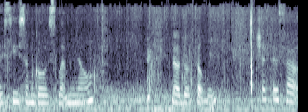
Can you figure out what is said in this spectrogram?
guys see some ghosts, let me know. no, don't tell me. Check this out.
